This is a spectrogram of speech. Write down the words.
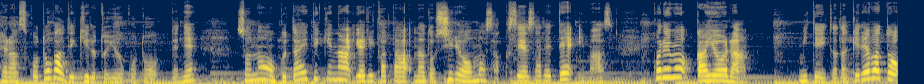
減らすことができるということでね。その具体的なやり方など資料も作成されています。これも概要欄見ていただければと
